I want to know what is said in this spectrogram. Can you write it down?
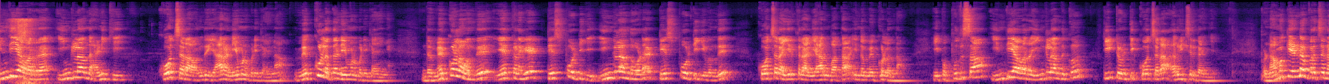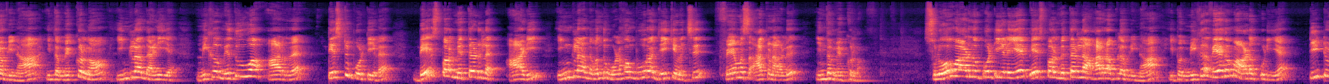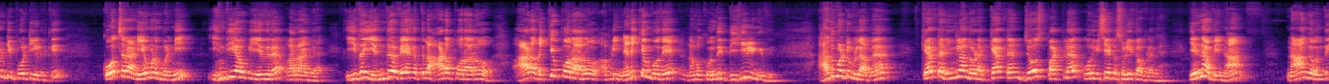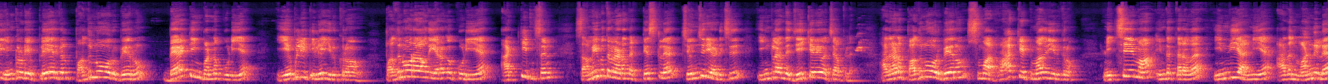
India வர்ற இங்கிலாந்து அணிக்கு கோச்சராக வந்து யாரை நியமனம் பண்ணியிருக்காங்கன்னா மெக்குல்ல தான் நியமனம் பண்ணியிருக்காங்க இந்த மெக்குல்ல வந்து ஏற்கனவே டெஸ்ட் போட்டிக்கு இங்கிலாந்தோட டெஸ்ட் போட்டிக்கு வந்து கோச்சராக இருக்கிறாள் யாருன்னு பார்த்தா இந்த மெக்குல்லன் தான். இப்போ புதுசாக இந்தியா வர்ற இங்கிலாந்துக்கும் டி டுவெண்ட்டி கோச்சராக அறிவிச்சிருக்காங்க. இப்போ நமக்கு என்ன பிரச்சனை அப்படின்னா இந்த மெக்குல்லம் இங்கிலாந்து அணியை மிக மெதுவாக ஆடுற டெஸ்ட் போட்டியில் பேஸ்பால் மெத்தடில் ஆடி இங்கிலாந்தை வந்து உலகம் பூரா ஜெயிக்க வச்சு ஃபேமஸ் ஆக்கின ஆள் இந்த மெக்குலம் ஸ்லோவாக ஆடின போட்டிகளையே பேஸ்பால் மெத்தடில் ஆடுறாப்புல அப்படின்னா இப்போ மிக வேகமாக ஆடக்கூடிய டி ட்வெண்ட்டி போட்டிகளுக்கு கோச்சராக நியமனம் பண்ணி இந்தியாவுக்கு எதிர வர்றாங்க. இதை எந்த வேகத்தில் ஆட போகிறாரோ ஆட வைக்க போகிறாரோ அப்படி நினைக்கும் போதே நமக்கு வந்து திகிலுங்குது அது மட்டும் இல்லாமல் கேப்டன் இங்கிலாந்தோட கேப்டன் ஜோஸ் பட்லர் ஒரு விஷயத்த சொல்லியிருக்காப்புலங்க. என்ன அப்படின்னா நாங்கள் வந்து எங்களுடைய பிளேயர்கள் பதினோரு பேரும் பேட்டிங் பண்ணக்கூடிய எபிலிட்டிலே இருக்கிறோம். பதினோராவது இறங்கக்கூடிய அட்கின்சன் சமீபத்தில் நடந்த டெஸ்ட்டில் செஞ்சுரி அடித்து இங்கிலாந்தை ஜெயிக்கவே வச்சாப்புல. அதனால் பதினோரு பேரும் சும்மா ராக்கெட் மாதிரி இருக்கிறோம். நிச்சயமாக இந்த தடவை இந்திய அணியை அதன் மண்ணில்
